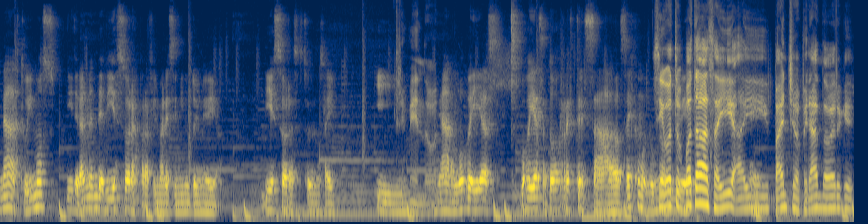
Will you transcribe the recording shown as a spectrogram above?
nada, estuvimos literalmente 10 horas para filmar ese minuto y medio. 10 horas estuvimos ahí. Y Tremendo. boludo. nada, vos veías, vos veías a todos re estresados. Es como que Sí, vos, vive- vos estabas ahí, ahí, Pancho, esperando a ver qué.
